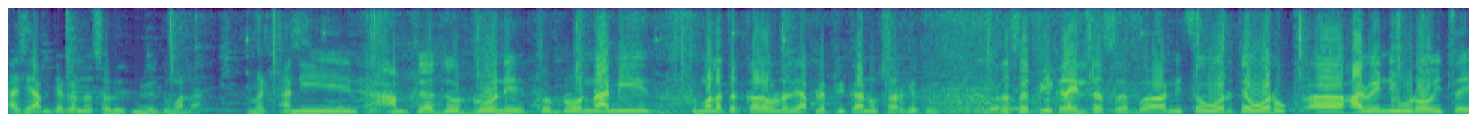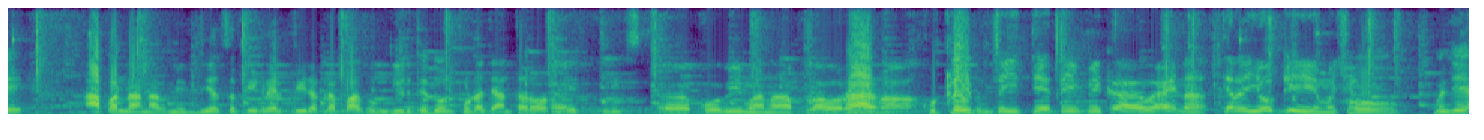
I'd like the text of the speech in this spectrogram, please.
अशी आमच्याकडनं सर्व्हिस मिळेल तुम्हाला. आणि आमचा जो ड्रोन आहे तो ड्रोन आम्ही तुम्हाला तर कळवलं आहे आपल्या पिकानुसार घेतो. जसं पीक राहील तसं. ब नुसतं वरच्या वर हवेने उडवायचं आहे आपण राहणार नाही. जसं पीक राहील पिकापासून दीड ते दोन फुटाच्या अंतरावर. नाही, तुमचं, अं, कोबी म्हणा फ्लावर हा, म्हणा कुठलंही तुमचं इत्यादी पीक आहे ना त्याला योग्य आहे मशीन हो म्हणजे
